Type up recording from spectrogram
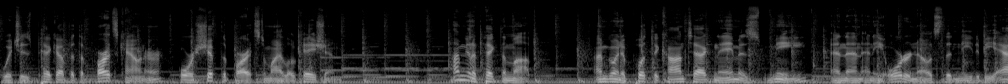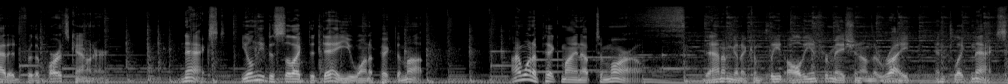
which is pick up at the parts counter or ship the parts to my location. I'm going to pick them up. I'm going to put the contact name as me and then any order notes that need to be added for the parts counter. Next, you'll need to select the day you want to pick them up. I want to pick mine up tomorrow. Then I'm going to complete all the information on the right and click Next.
